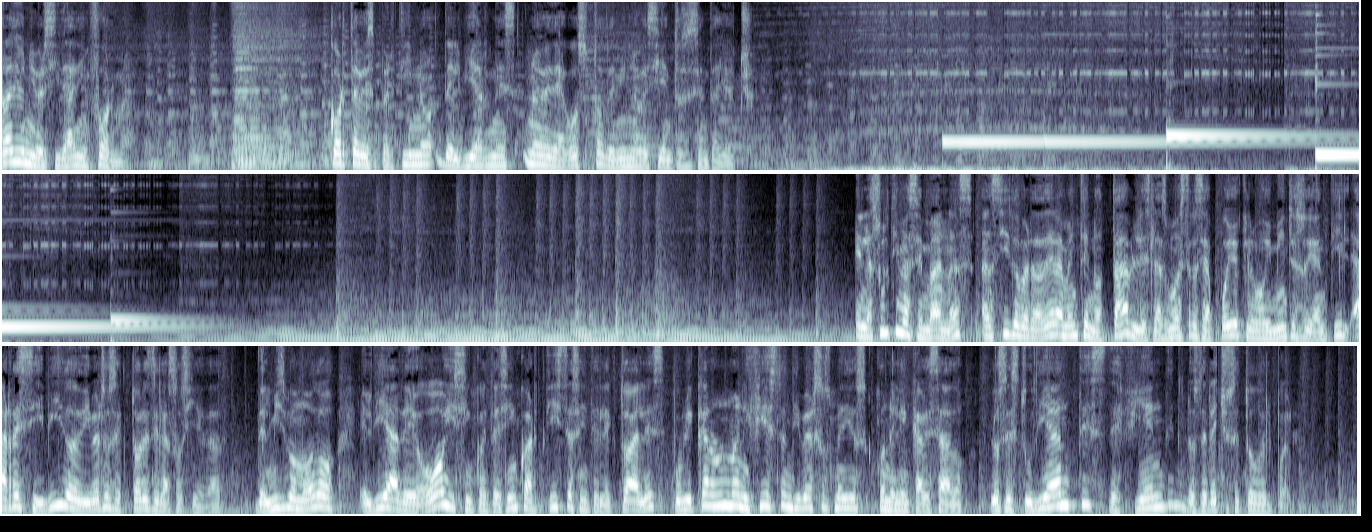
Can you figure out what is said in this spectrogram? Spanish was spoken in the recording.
Radio Universidad informa. Corte vespertino del viernes 9 de agosto de 1968. En las últimas semanas han sido verdaderamente notables las muestras de apoyo que el movimiento estudiantil ha recibido de diversos sectores de la sociedad. Del mismo modo, el día de hoy, 55 artistas e intelectuales publicaron un manifiesto en diversos medios con el encabezado Los estudiantes defienden los derechos de todo el pueblo.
